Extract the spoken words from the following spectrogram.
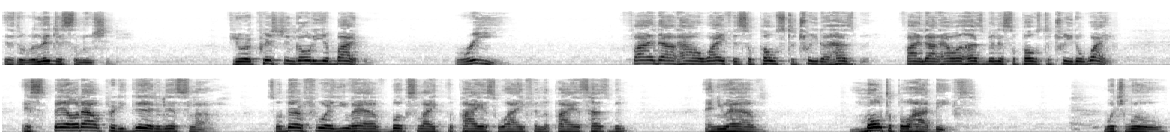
is the religious solution. If you're a Christian, go to your Bible, read, Find out how a wife is supposed to treat a husband. Find out how a husband is supposed to treat a wife. It's spelled out pretty good in Islam. So therefore you have books like The Pious Wife and The Pious Husband, and you have multiple hadiths, which will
